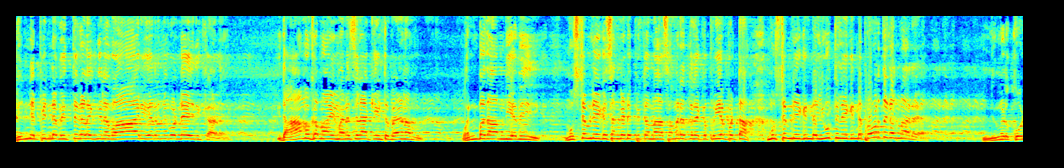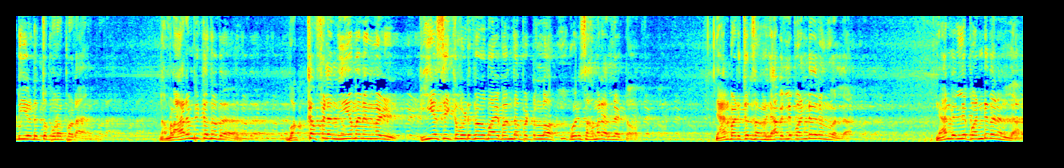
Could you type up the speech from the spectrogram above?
ഭിന്നിപ്പിന്റെ വിത്തുകൾ ഇങ്ങനെ വാരി എറിഞ്ഞുകൊണ്ടേയിരിക്കാണ് ഇത് ആമുഖമായി മനസ്സിലാക്കിയിട്ട് വേണം ഒൻപതാം തീയതി മുസ്ലിം ലീഗ് സംഘടിപ്പിക്കുന്ന സമരത്തിലേക്ക് പ്രിയപ്പെട്ട മുസ്ലിം ലീഗിന്റെ യൂത്ത് ലീഗിന്റെ പ്രവർത്തകന്മാര് നിങ്ങൾ കൊടിയെടുത്ത് പുറപ്പെടാൻ. നമ്മൾ ആരംഭിക്കുന്നത് വക്കഫിലെ നിയമനങ്ങൾ പി എസ് സിക്ക് വിടുന്നതുമായി ബന്ധപ്പെട്ടുള്ള ഒരു സമരമല്ല കേട്ടോ. ഞാൻ പഠിച്ചൊരു സമയം ഞാൻ വലിയ പണ്ഡിതനൊന്നുമല്ല. ഞാൻ വലിയ പണ്ഡിതനല്ല.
